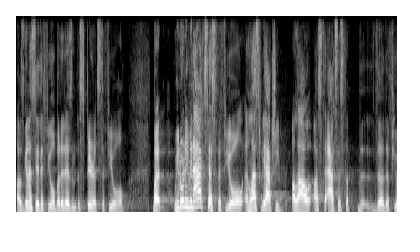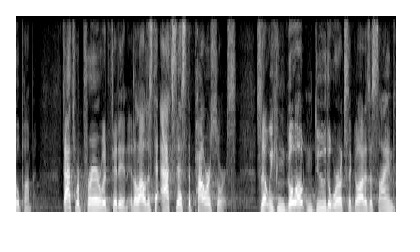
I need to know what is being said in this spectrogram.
I was going to say the fuel, but it isn't. The Spirit's the fuel. But we don't even access the fuel unless we actually allow us to access the, the, the, fuel pump. That's where prayer would fit in. It allows us to access the power source so that we can go out and do the works that God has assigned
